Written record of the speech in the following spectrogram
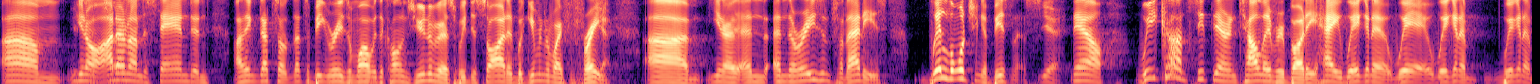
Um, you It's know, I don't understand, and I think that's a that's a big reason why with the Collins Universe we decided we're giving it away for free. Um, you know, and and the reason for that is we're launching a business. Yeah. Now we can't sit there and tell everybody, hey, we're gonna we're we're gonna we're gonna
